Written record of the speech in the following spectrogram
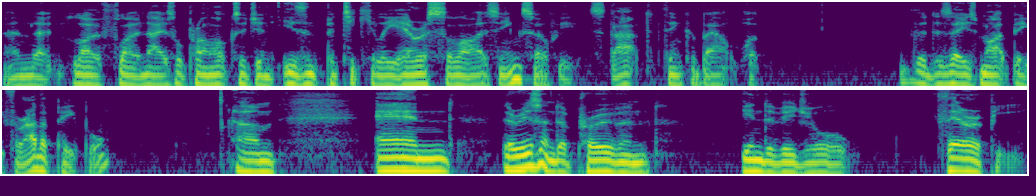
and that low flow nasal prong oxygen isn't particularly aerosolizing. So if we start to think about what the disease might be for other people, um, and there isn't a proven individual therapy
